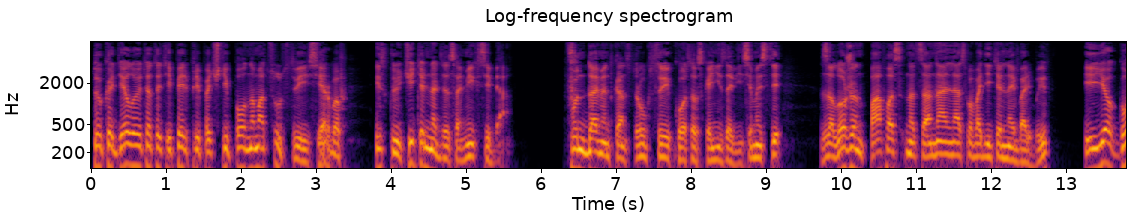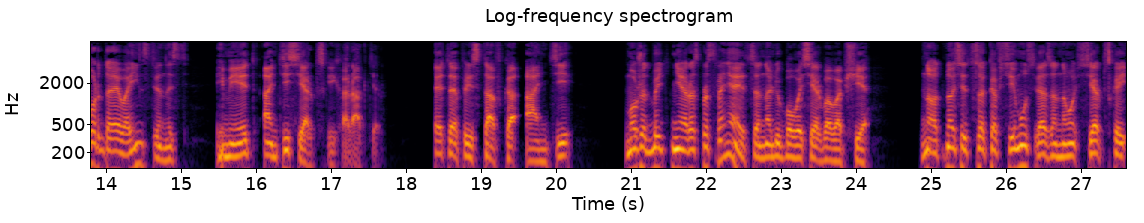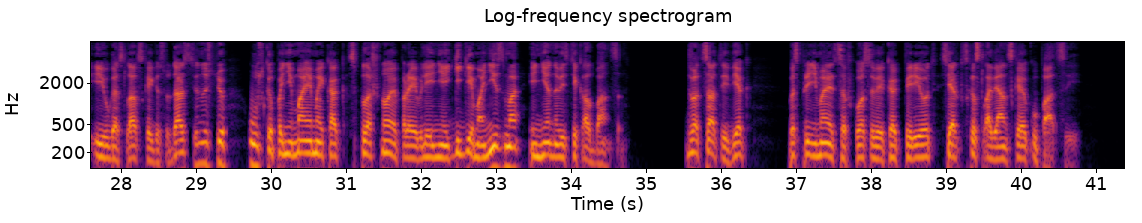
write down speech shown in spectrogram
только делают это теперь при почти полном отсутствии сербов исключительно для самих себя. Фундамент конструкции косовской независимости заложен пафос национально-освободительной борьбы – ее гордая воинственность имеет антисербский характер. Эта приставка «анти» может быть не распространяется на любого серба вообще, но относится ко всему связанному с сербской и югославской государственностью, узко понимаемой как сплошное проявление гегемонизма и ненависти к албанцам. XX век воспринимается в Косове как период сербско-славянской оккупации.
